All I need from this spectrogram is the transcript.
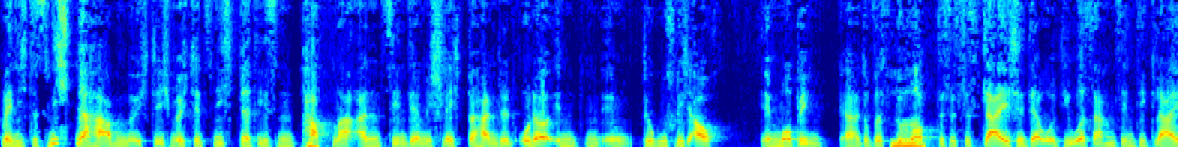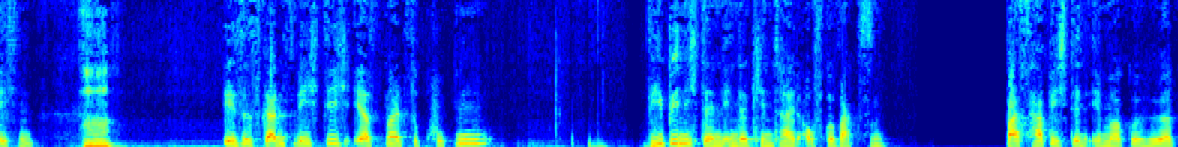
wenn ich das nicht mehr haben möchte, ich möchte jetzt nicht mehr diesen Partner anziehen, der mich schlecht behandelt oder in, in, in beruflich auch im Mobbing. Ja, du wirst mhm. gemobbt. Das ist das Gleiche. Der, die Ursachen sind die gleichen. Mhm. Ist es ganz wichtig, erstmal zu gucken, wie bin ich denn in der Kindheit aufgewachsen? Was habe ich denn immer gehört?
